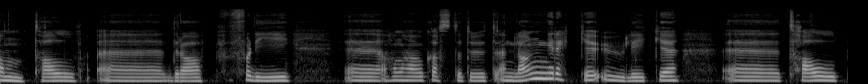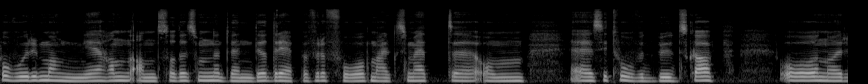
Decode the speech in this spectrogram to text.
antall eh, drap. Fordi eh, han har jo kastet ut en lang rekke ulike eh, tall på hvor mange han anså det som nødvendig å drepe for å få oppmerksomhet eh, om sitt hovedbudskap. Og når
